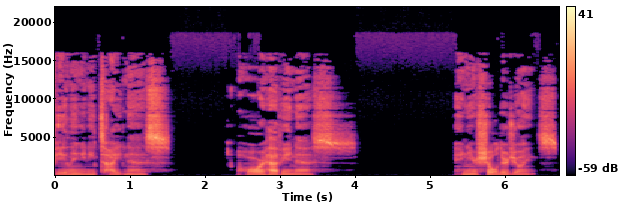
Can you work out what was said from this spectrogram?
feeling any tightness or heaviness in your shoulder joints.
